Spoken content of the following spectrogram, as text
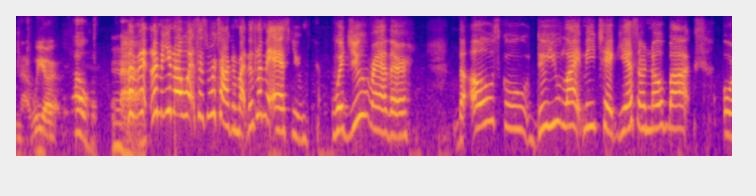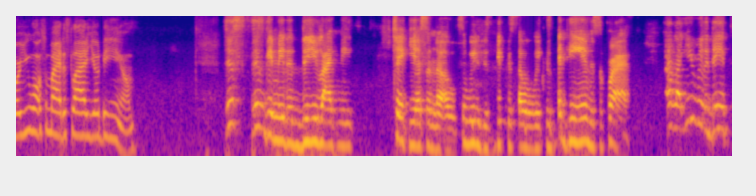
No, we are. Oh no. Let me, let me, you know what? Since we're talking about this, let me ask you: Would you rather the old school "Do you like me?" check yes or no box, or you want somebody to slide in your DM? Just, just give me the. Do you like me? Check yes or no, so we can just get this over with. Because that DM is surprised. I'm like, you really did.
